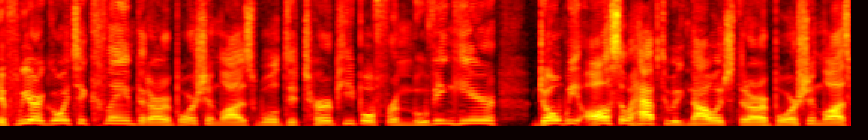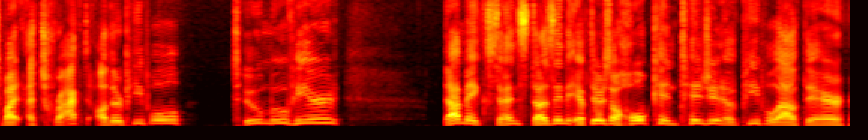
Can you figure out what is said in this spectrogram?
If we are going to claim that our abortion laws will deter people from moving here, don't we also have to acknowledge that our abortion laws might attract other people to move here? That makes sense, doesn't it? If there's a whole contingent of people out there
